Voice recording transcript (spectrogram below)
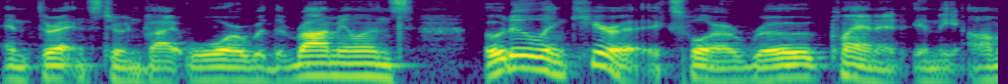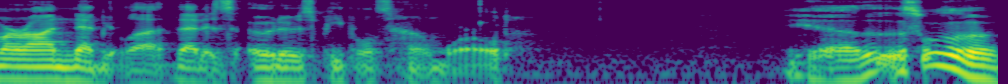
and threatens to invite war with the Romulans, Odo and Kira explore a rogue planet in the Omarion Nebula that is Odo's people's homeworld. Yeah, this was a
